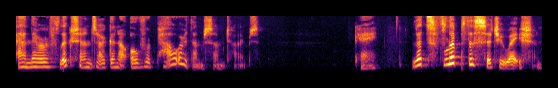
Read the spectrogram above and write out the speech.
And their afflictions are going to overpower them sometimes. Okay, let's flip the situation.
